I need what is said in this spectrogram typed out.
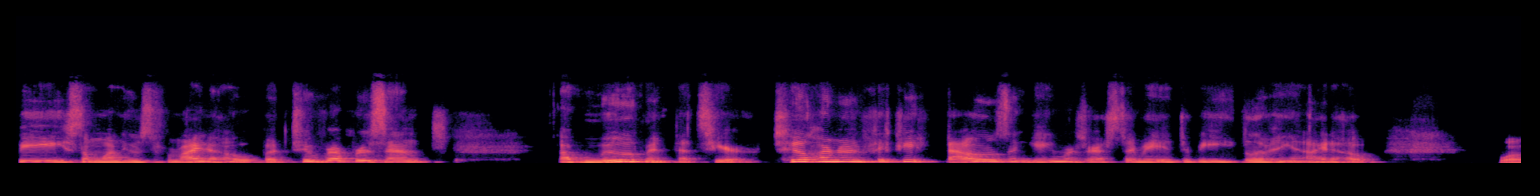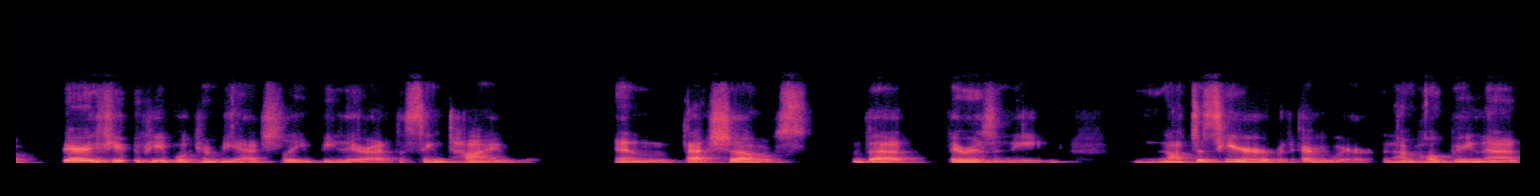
be someone who's from Idaho, but to represent a movement that's here. 250,000 gamers are estimated to be living in Idaho. Wow. Very few people can be actually be there at the same time and that shows that there is a need, not just here, but everywhere. And I'm hoping that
